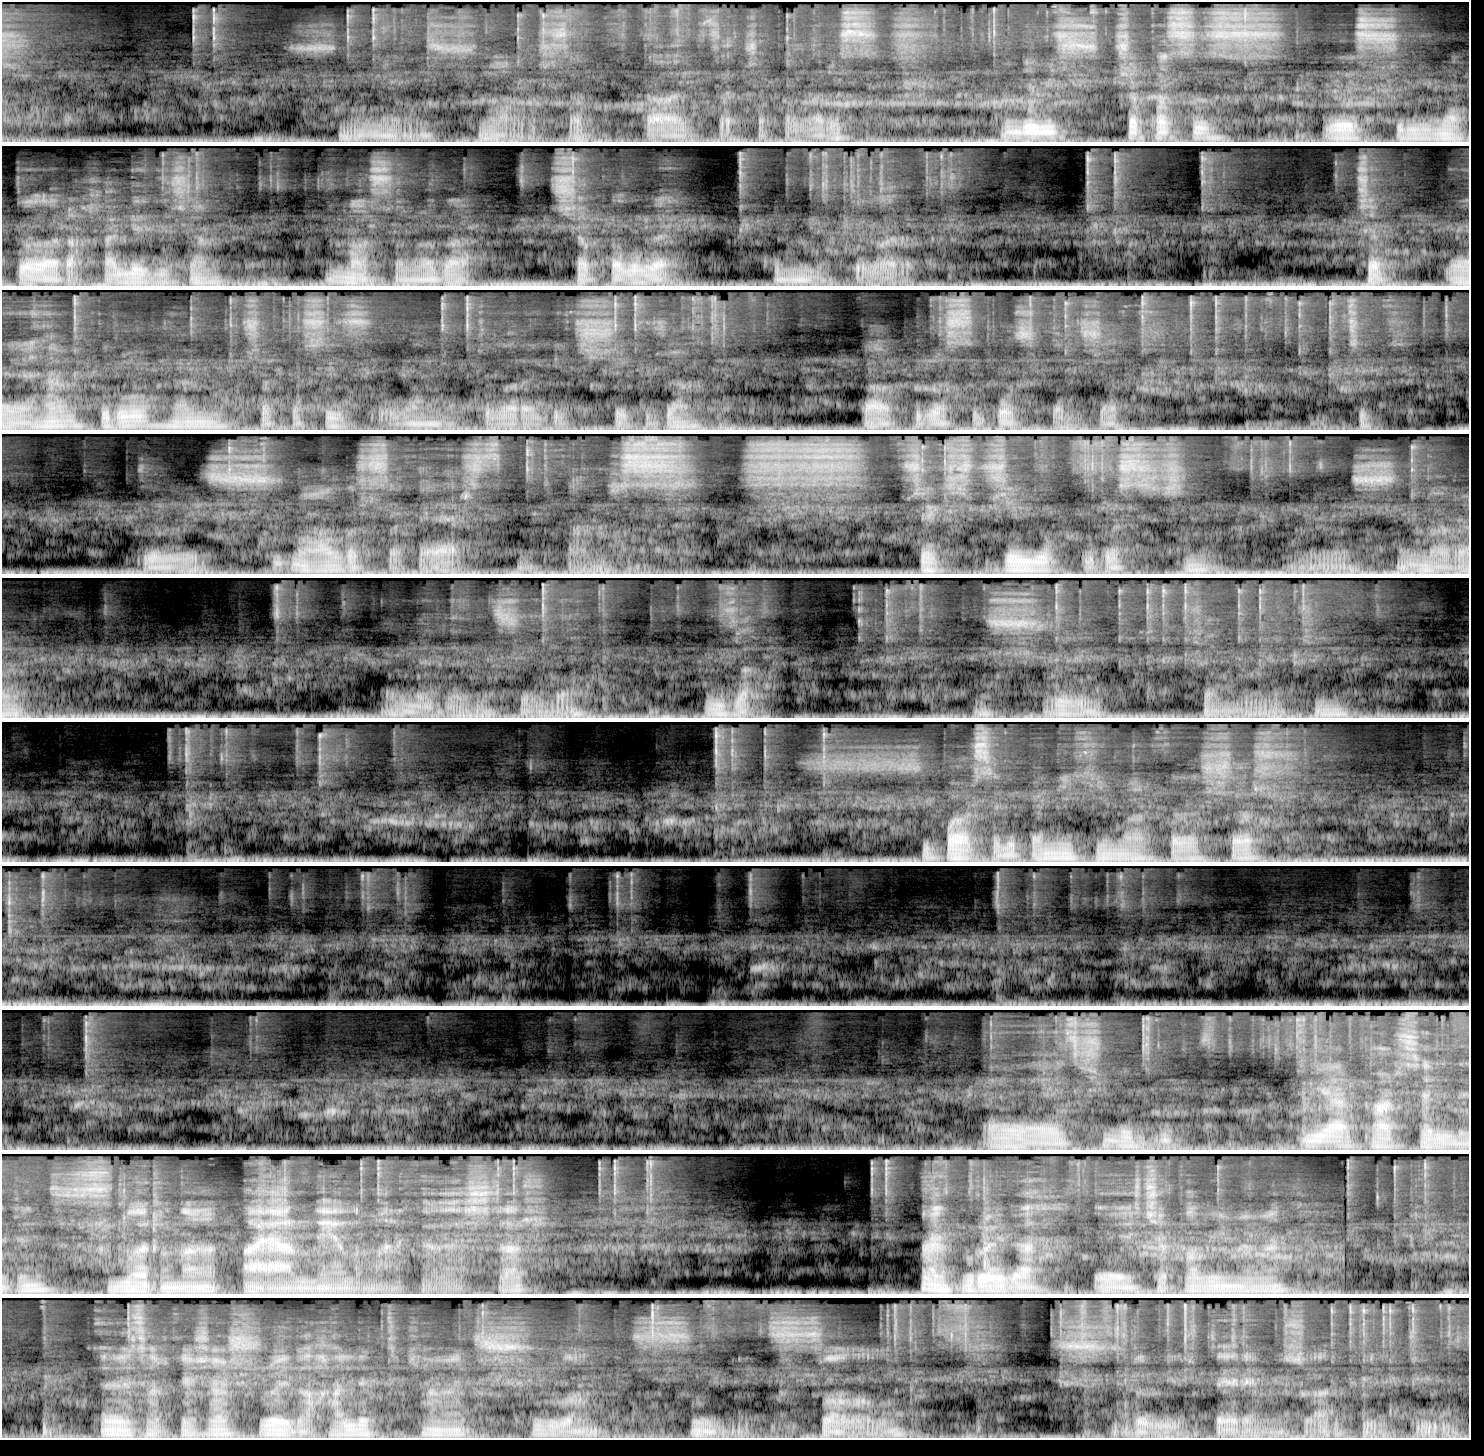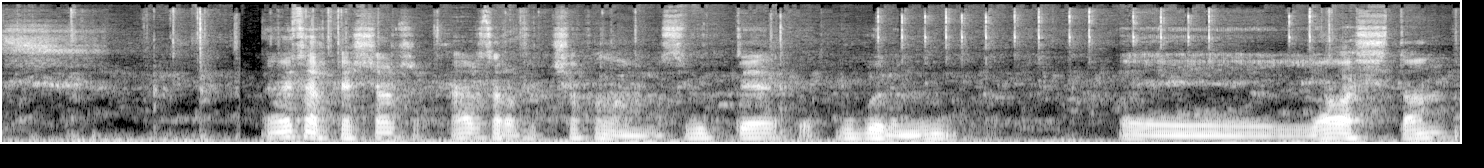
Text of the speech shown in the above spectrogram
Şunu, şunu alırsak daha güzel çapalarız. Şimdi bir şu çapasız ve sulu noktaları halledeceğim. Bundan sonra da çapalı ve kuru noktaları. Çap, e, hem kuru hem çapasız olan noktalara geçiş yapacağım. Daha burası boş kalacak. Tık. Şunu alırsak eğer sıkıntı kalmaz. Yapacak hiçbir şey yok burası için. Ee, şunlara halledelim şöyle. Güzel. Şurayı kendim yapayım. Şu parseli ben yıkayayım arkadaşlar. Evet şimdi bu diğer parsellerin sularını ayarlayalım arkadaşlar. Evet burayı da e, çapalayayım hemen. Evet arkadaşlar şurayı da hallettik hemen şuradan su, su alalım. Şurada bir deremiz var 1 2 3. Evet arkadaşlar her tarafı çapalanması bitti. Bu bölümün e, yavaştan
